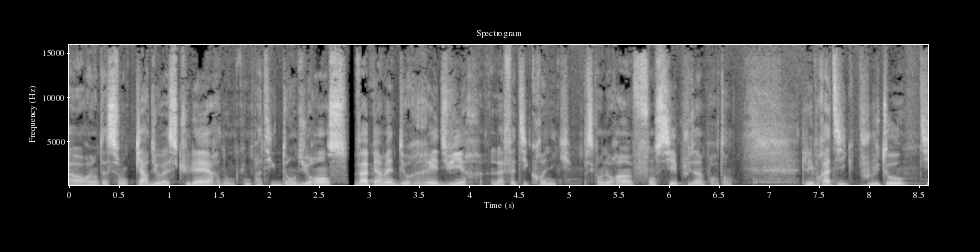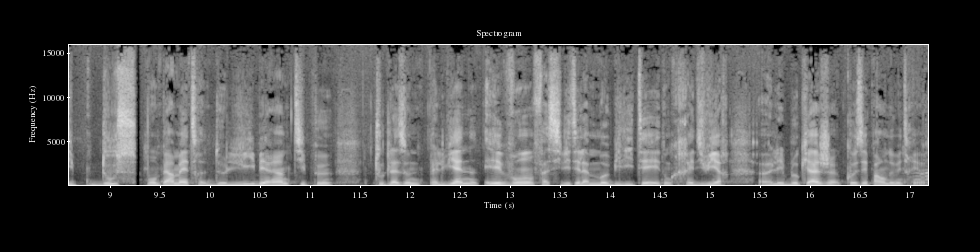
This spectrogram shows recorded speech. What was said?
à orientation cardiovasculaire, donc une pratique d'endurance, va permettre de réduire la fatigue chronique, parce qu'on aura un foncier plus important. Les pratiques plutôt type douce vont permettre de libérer un petit peu toute la zone pelvienne et vont faciliter la mobilité et donc réduire euh, les blocages causés par l'endométriose.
